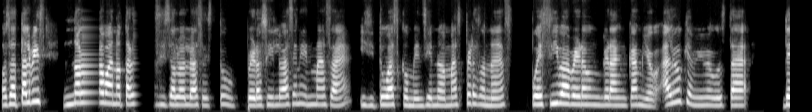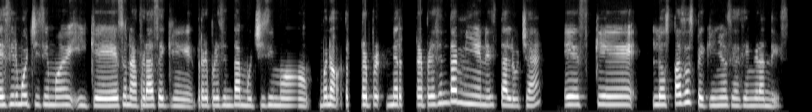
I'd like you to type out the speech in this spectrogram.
O sea, tal vez no lo va a notar si solo lo haces tú, pero si lo hacen en masa y si tú vas convenciendo a más personas, pues sí va a haber un gran cambio. Algo que a mí me gusta decir muchísimo y que es una frase que representa muchísimo, bueno, me representa a mí en esta lucha, es que los pasos pequeños se hacen grandes.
